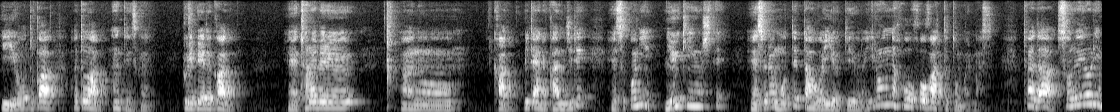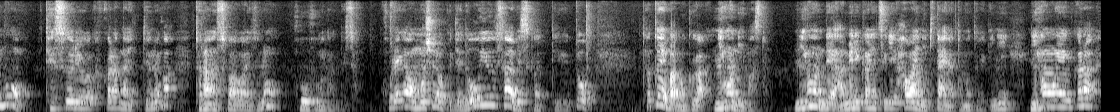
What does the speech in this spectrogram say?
いよとか、あとは、なんていうんですかね、プリペイドカード、え、トラベル、あのカードみたいな感じで、えそこに入金をして、えそれを持ってった方がいいよっていうようないろんな方法があったと思います。ただ、それよりも手数料がかからないっていうのがトランスファーワイズの方法なんですよ。これが面白くてどういうサービスかっていうと、例えば僕が日本にいますと。日本でアメリカに次ハワイに行きたいなと思った時に、日本円から、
